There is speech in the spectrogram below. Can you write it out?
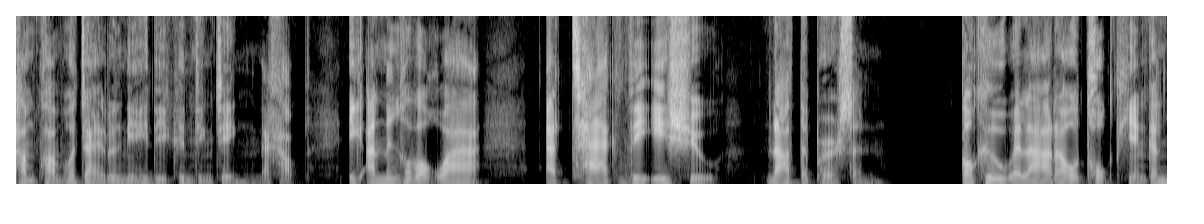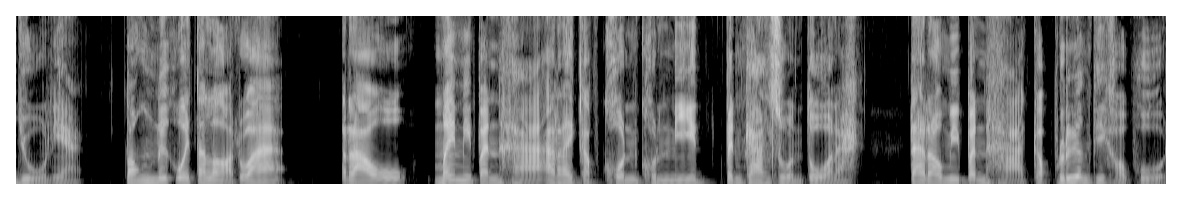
ทำความเข้าใจเรื่องนี้ให้ดีขึ้นจริง ๆ นะครับ อีกอันนึงเขาบอกว่า attack the issue not the person ก็คือเวลาเราถกเถียงกันอยู่เนี่ยต้องนึกไว้ตลอดว่า เราไม่มีปัญหาอะไรกับคนคนนี้เป็นการส่วนตัวนะ แต่เรามีปัญหากับเรื่องที่เขาพูด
